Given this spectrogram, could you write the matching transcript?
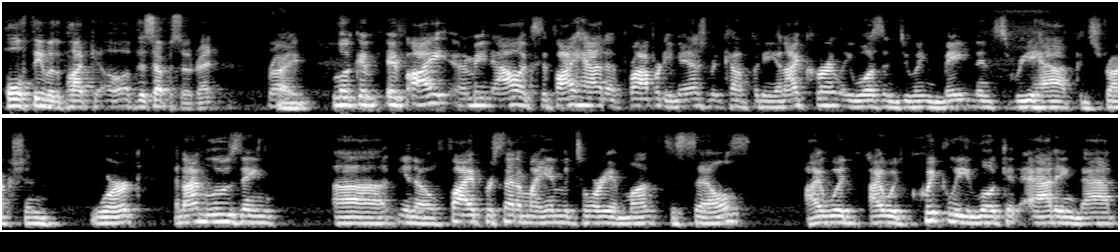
whole theme of the podcast of this episode, right? Right. Look, if, if I, I mean, Alex, if I had a property management company and I currently wasn't doing maintenance, rehab, construction work, and I'm losing, uh, you know, five percent of my inventory a month to sales, I would, I would quickly look at adding that,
